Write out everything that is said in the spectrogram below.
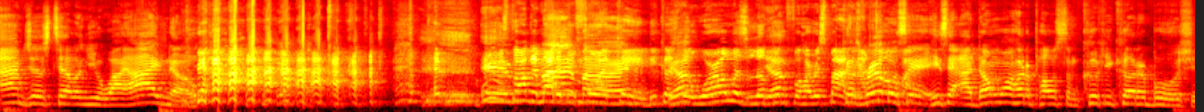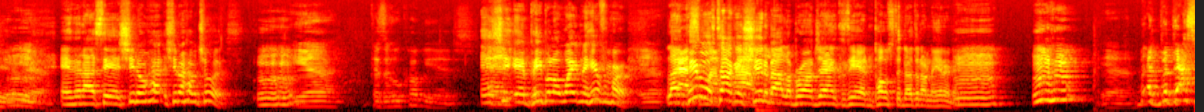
I'm just telling you why I know. We was talking about it before it came because Yep. the world was looking Yep. for her response. Because and Rebel told her, said he said I don't want her to post some cookie cutter bullshit. Yeah. And then I said she don't have she don't have a choice. Yeah, because of who Kobe is. And, she, and people are waiting to hear from her. Yeah. Like That's people was my talking shit about LeBron James because he hadn't posted nothing on the internet. Mhm. Mhm. Yeah. But but that's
